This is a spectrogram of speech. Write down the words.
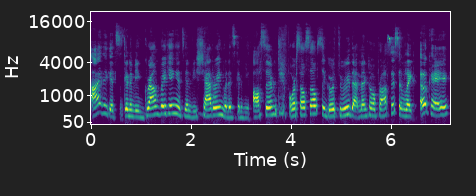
I think it's going to be groundbreaking, it's going to be shattering, but it's going to be awesome to force ourselves to go through that mental process of like, okay,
